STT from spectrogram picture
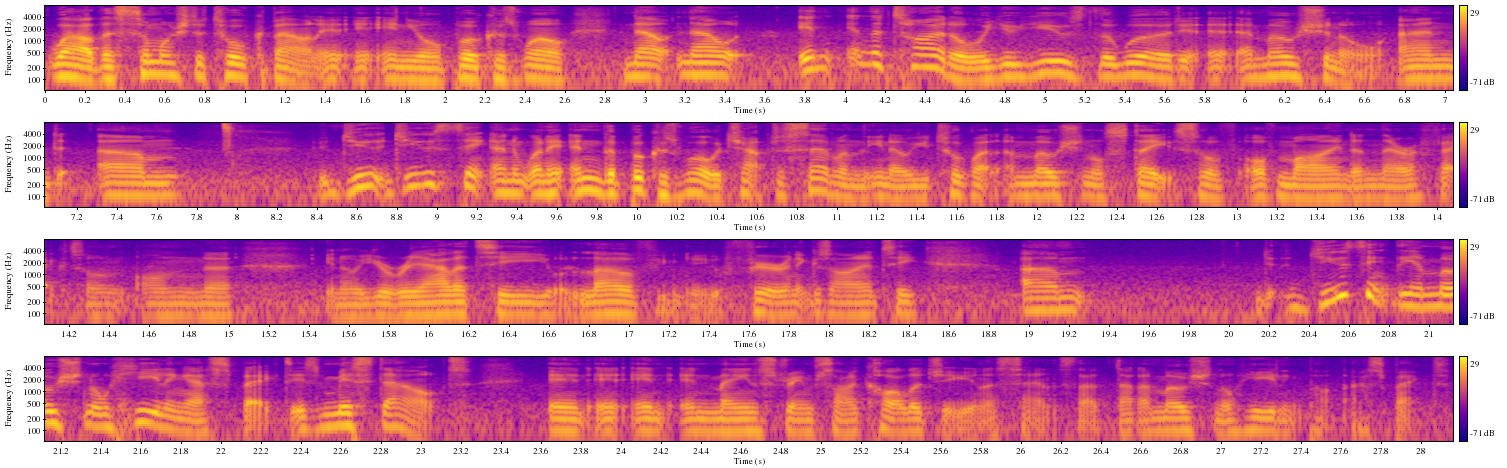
wow, there's so much to talk about in, in, your book as well. Now, now in, in the title, you use the word emotional, and um, do you, do you think, and when it, in the book as well, chapter seven, you know, you talk about emotional states of, of mind and their effect on on uh, you know your reality, your love, your fear and anxiety. Um, do you think the emotional healing aspect is missed out in, in, in mainstream psychology in a sense that, that emotional healing aspect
